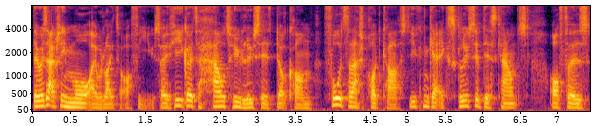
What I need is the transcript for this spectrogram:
There is actually more I would like to offer you. So if you go to howtolucid.com forward slash podcast, you can get exclusive discounts, offers,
